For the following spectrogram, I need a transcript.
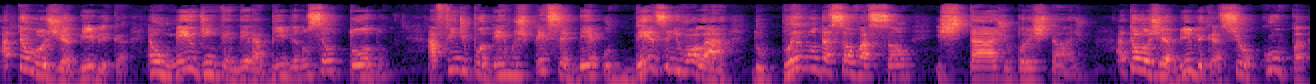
a teologia bíblica é o meio de entender a Bíblia no seu todo, a fim de podermos perceber o desenrolar do plano da salvação estágio por estágio. A teologia bíblica se ocupa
